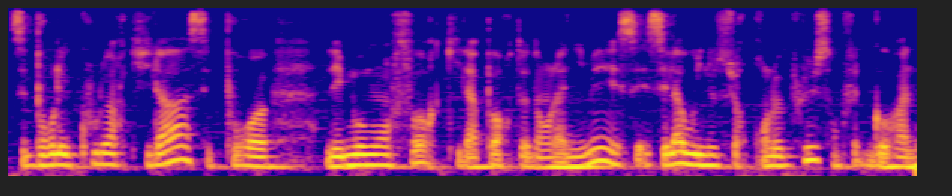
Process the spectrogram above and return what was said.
C'est pour les couleurs qu'il a, c'est pour euh, les moments forts qu'il apporte dans l'animé. Et c'est là où il nous surprend le plus, en fait, Gohan.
